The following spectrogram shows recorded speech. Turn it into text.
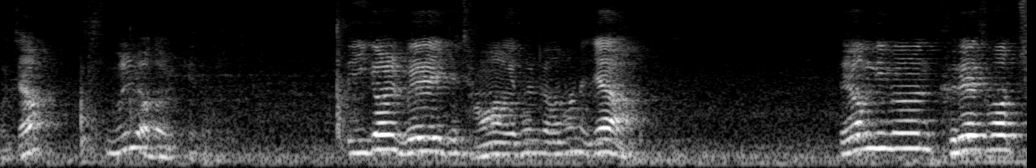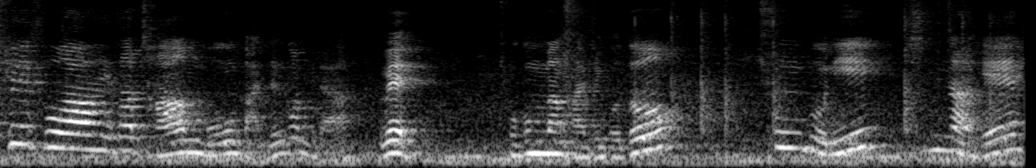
고작 28개로. 이걸 왜 이렇게 장황하게 설명을 하느냐? 대형님은 그래서 최소화해서 자음 모음 만든 겁니다. 왜? 조금만 가지고도 충분히 신나게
